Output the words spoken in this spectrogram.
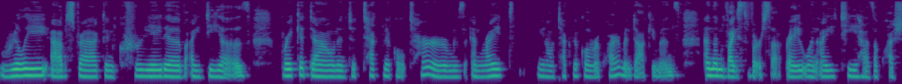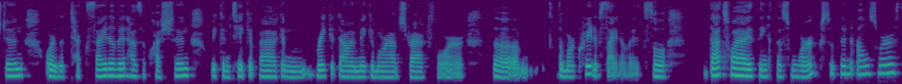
really abstract and creative ideas, break it down into technical terms, and write you know technical requirement documents and then vice versa right when IT has a question or the tech side of it has a question we can take it back and break it down and make it more abstract for the the more creative side of it so that's why I think this works within Ellsworth.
